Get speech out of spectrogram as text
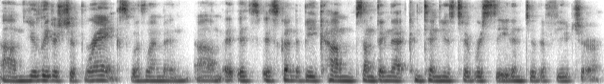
um, your leadership ranks with women, um, it, it's it's going to become something that continues to recede into the future.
